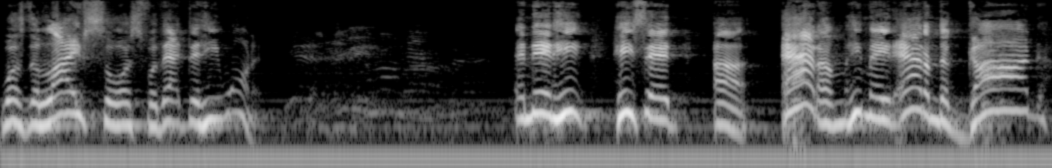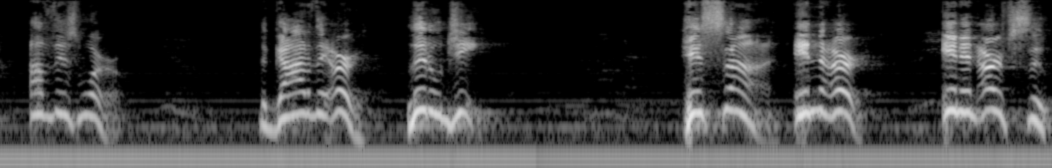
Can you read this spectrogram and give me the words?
was the life source for that that he wanted. And then he, he said, uh, Adam, he made Adam the God of this world, the God of the earth little g. His son in the earth, in an earth suit.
